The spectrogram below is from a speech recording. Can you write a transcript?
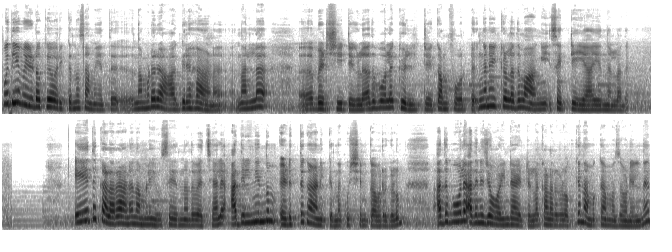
പുതിയ വീടൊക്കെ ഒരുക്കുന്ന സമയത്ത് നമ്മുടെ ഒരു ആഗ്രഹമാണ് നല്ല ബെഡ്ഷീറ്റുകൾ അതുപോലെ ക്വിൽറ്റ് കംഫോർട്ട് ഇങ്ങനെയൊക്കെയുള്ളത് വാങ്ങി സെറ്റ് ചെയ്യുക എന്നുള്ളത്. ഏത് കളറാണ് നമ്മൾ യൂസ് ചെയ്യുന്നത് വെച്ചാൽ അതിൽ നിന്നും എടുത്ത് കാണിക്കുന്ന കുഷ്യൻ കവറുകളും അതുപോലെ അതിന് ജോയിന്റ് ആയിട്ടുള്ള കളറുകളൊക്കെ നമുക്ക് അമസോണിൽ നിന്ന്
